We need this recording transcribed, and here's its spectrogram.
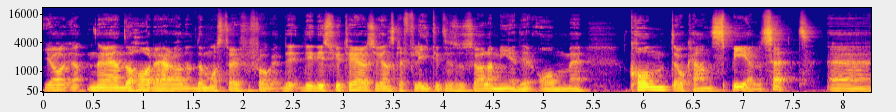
Ja, ja, när jag ändå har det här Adam, då måste jag ju få fråga. Det, det diskuteras ju ganska flitigt i sociala medier om eh, Conte och hans spelsätt. Eh,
